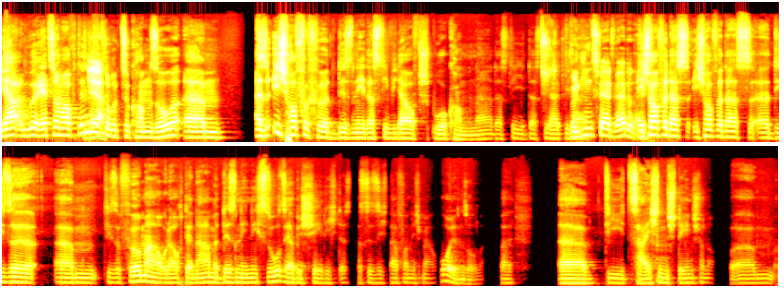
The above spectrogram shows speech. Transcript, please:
Ja, um jetzt nochmal auf Disney Ja. zurückzukommen, so. Ähm, also ich hoffe für Disney, dass die wieder auf Spur kommen, ne? Dass die, dass die halt wieder. Wünschenswert das Ich hoffe, dass, ich hoffe, dass äh, diese, ähm, diese Firma oder auch der Name Disney nicht so sehr beschädigt ist, dass sie sich davon nicht mehr erholen. So. Weil äh, die Zeichen stehen schon auf ähm,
